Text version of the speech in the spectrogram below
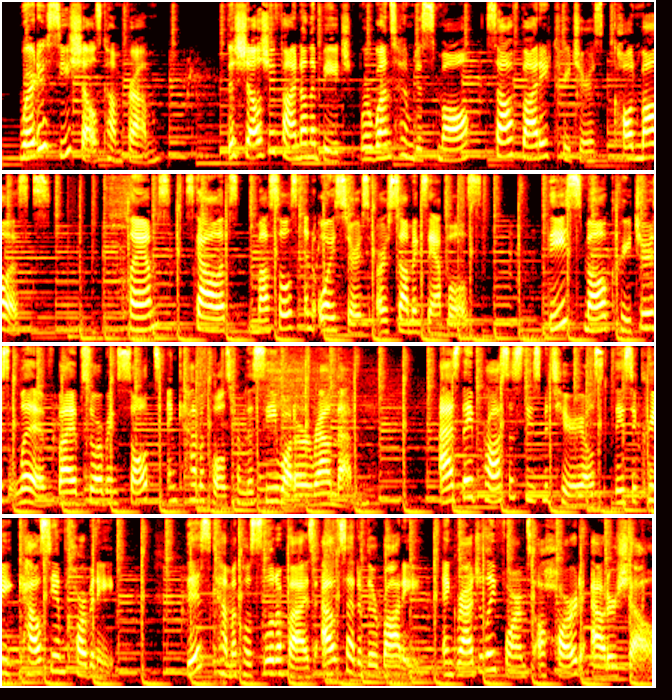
Where do seashells come from? The shells you find on the beach were once home to small, soft bodied creatures called mollusks. Clams, scallops, mussels, and oysters are some examples. These small creatures live by absorbing salts and chemicals from the seawater around them. As they process these materials, they secrete calcium carbonate. This chemical solidifies outside of their body and gradually forms a hard outer shell.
